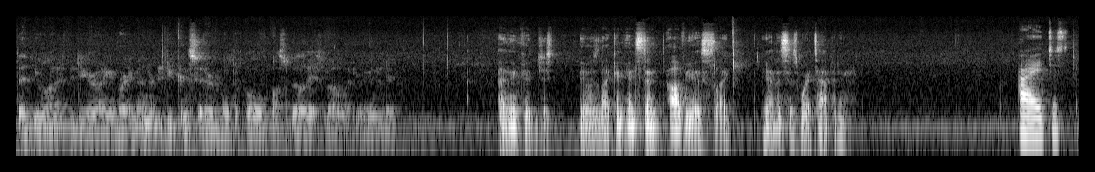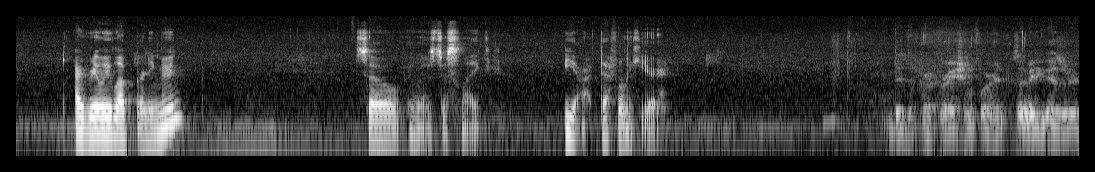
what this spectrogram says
that you wanted to do your wedding in Burning Man, or did you consider multiple possibilities about what you were going to do? I think it just, it was like an instant obvious, like, yeah, this is where it's happening. I just, I really love Burning Man. So it was just like, yeah, definitely here. Did the preparation for it? Because I know you guys are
